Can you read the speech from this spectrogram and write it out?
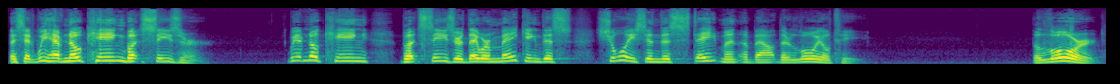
They said, We have no king but Caesar. We have no king but Caesar. They were making this choice in this statement about their loyalty. The Lord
